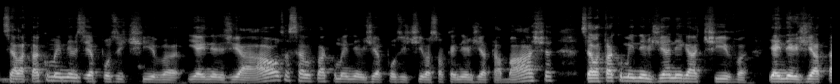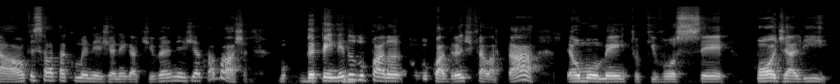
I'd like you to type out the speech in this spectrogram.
Se ela está com uma energia positiva e a energia alta, se ela está com uma energia positiva só que a energia está baixa, se ela está com uma energia negativa e a energia está alta, e se ela está com uma energia negativa e a energia está baixa. Dependendo do, do quadrante que ela está, é o momento que você pode ali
